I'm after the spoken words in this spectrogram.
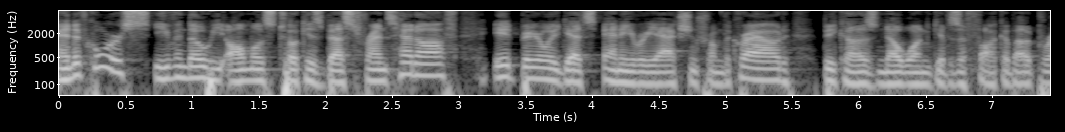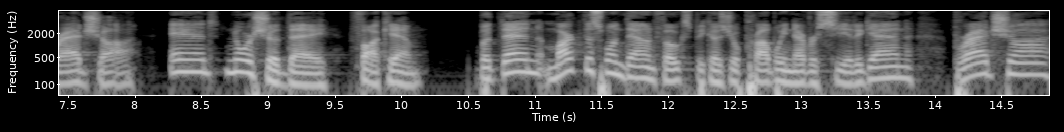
And of course, even though he almost took his best friend's head off, it barely gets any reaction from the crowd because no one gives a fuck about Bradshaw. And nor should they. Fuck him. But then, mark this one down, folks, because you'll probably never see it again. Bradshaw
